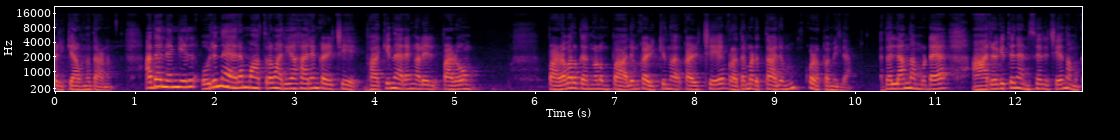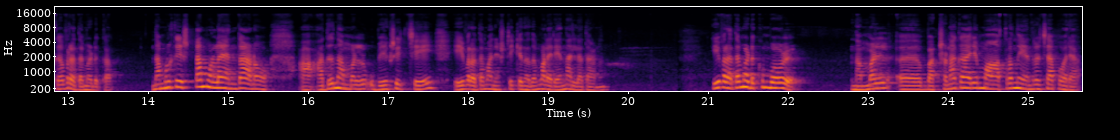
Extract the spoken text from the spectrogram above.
കഴിക്കാവുന്നതാണ്. അതല്ലെങ്കിൽ ഒരു നേരം മാത്രം അരിയാഹാരം കഴിച്ച് ബാക്കി നേരങ്ങളിൽ പഴവും പഴവർഗങ്ങളും പാലും കഴിക്കുന്ന കഴിച്ച് വ്രതമെടുത്താലും കുഴപ്പമില്ല. അതെല്ലാം നമ്മുടെ ആരോഗ്യത്തിനനുസരിച്ച് നമുക്ക് വ്രതമെടുക്കാം. നമ്മൾക്ക് ഇഷ്ടമുള്ള എന്താണോ അത് നമ്മൾ ഉപേക്ഷിച്ച് ഈ വ്രതം അനുഷ്ഠിക്കുന്നതും വളരെ നല്ലതാണ്. ഈ വ്രതം എടുക്കുമ്പോൾ നമ്മൾ ഭക്ഷണകാര്യം മാത്രം നിയന്ത്രിച്ചാൽ പോരാ.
